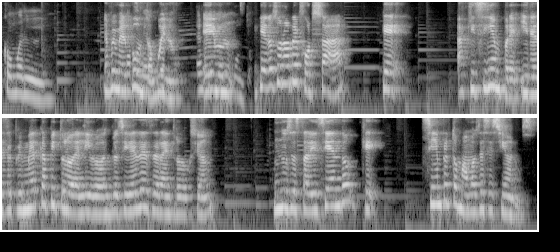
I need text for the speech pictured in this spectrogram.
como el... El primer punto, bueno, em, quiero solo reforzar que aquí siempre y desde el primer capítulo del libro, inclusive desde la introducción, nos está diciendo que siempre tomamos decisiones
